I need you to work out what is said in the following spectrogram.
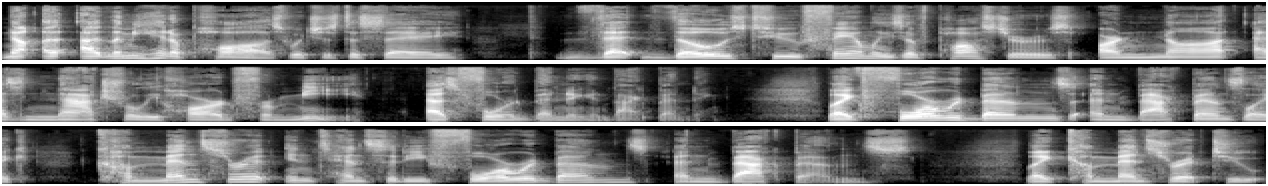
Now, uh, uh, let me hit a pause, which is to say that those two families of postures are not as naturally hard for me as forward bending and back bending. Like forward bends and back bends, like commensurate intensity forward bends and back bends like commensurate to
